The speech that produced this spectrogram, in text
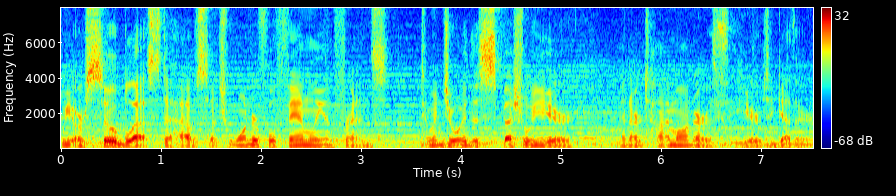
We are so blessed to have such wonderful family and friends to enjoy this special year and our time on earth here together.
